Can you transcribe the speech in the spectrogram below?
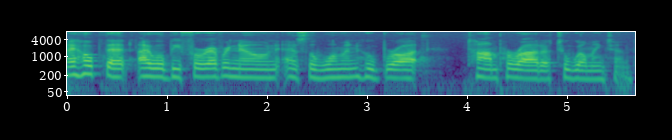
I hope that I will be forever known as the woman who brought Tom Perrotta to Wilmington.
